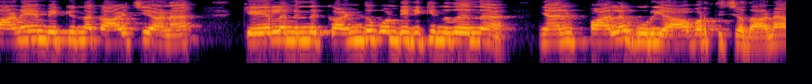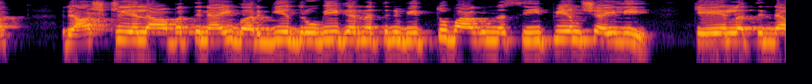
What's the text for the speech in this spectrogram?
പണയം വെക്കുന്ന കാഴ്ചയാണ് കേരളം ഇന്ന് കണ്ടുകൊണ്ടിരിക്കുന്നത് എന്ന് ഞാൻ പല കുറി ആവർത്തിച്ചതാണ്. രാഷ്ട്രീയ ലാഭത്തിനായി വർഗീയ ധ്രുവീകരണത്തിന് വിത്തുപാകുന്ന സി പി എം ശൈലി കേരളത്തിന്റെ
